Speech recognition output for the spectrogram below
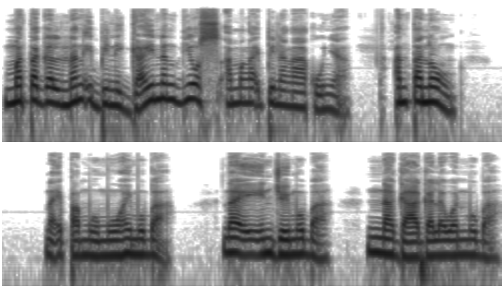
matagal nang ibinigay ng Diyos ang mga ipinangako niya. Ang tanong, na ipamumuhay mo ba? Na enjoy mo ba? Nagagalawan mo ba?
